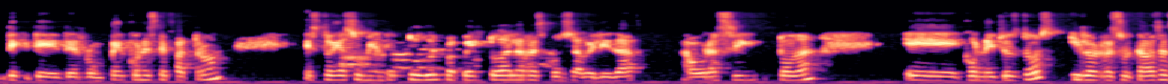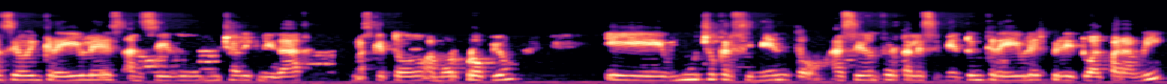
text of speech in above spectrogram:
de, de, romper con este patrón, estoy asumiendo todo el papel, toda la responsabilidad, ahora sí, toda, eh, con ellos dos. Y los resultados han sido increíbles, han sido mucha dignidad, más que todo amor propio y mucho crecimiento. Ha sido un fortalecimiento increíble espiritual para mí.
